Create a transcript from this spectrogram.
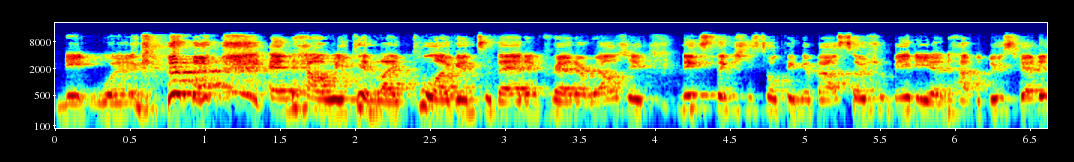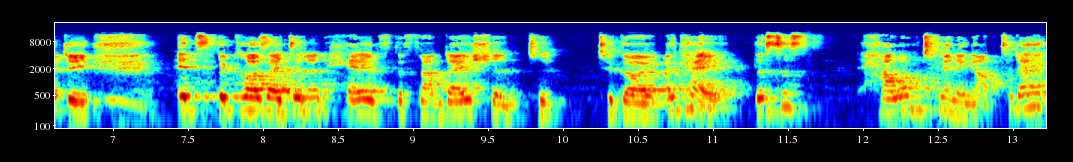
network and how we can like plug into that and create our reality. Next thing she's talking about." about social media and how to do strategy. It's because I didn't have the foundation to, to go, okay, this is how I'm turning up today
